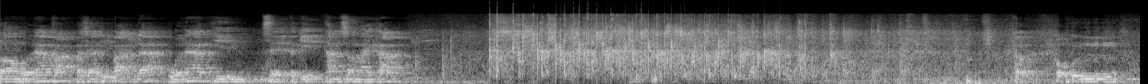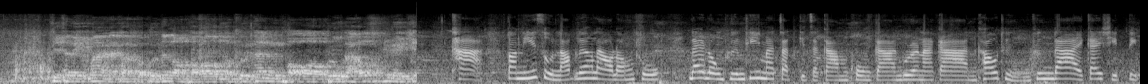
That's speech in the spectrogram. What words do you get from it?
รองหัวหน้าพรรค ประชาธิปัตย์และหัวหน้าทีมเศรษฐกิจทันสมัยครับ ครับขอบคุณพี่ธนิกมากนะครับขอบคุณท่านรองผอขอบคุณท่านผอบลูเฮาส์ที่มีค่ะ ตอนนี้ศูนย์รับเรื่องราวร้องทุกข์ได้ลงพื้นที่มาจัดกิจกรรม โครงการบูรณาการเข้าถึงพึ่งได้ใกล้ชิดติด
